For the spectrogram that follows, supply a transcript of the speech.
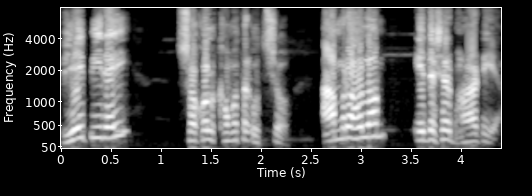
ভিআইপিরাই সকল ক্ষমতার উৎস। আমরা হলাম এ দেশের ভাড়াটিয়া।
